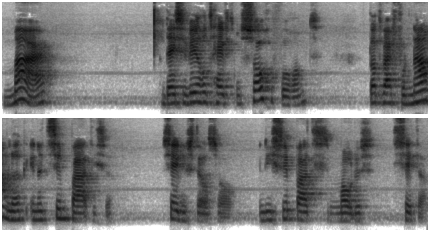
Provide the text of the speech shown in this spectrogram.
Maar deze wereld heeft ons zo gevormd dat wij voornamelijk in het sympathische zenuwstelsel, in die sympathische modus zitten.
